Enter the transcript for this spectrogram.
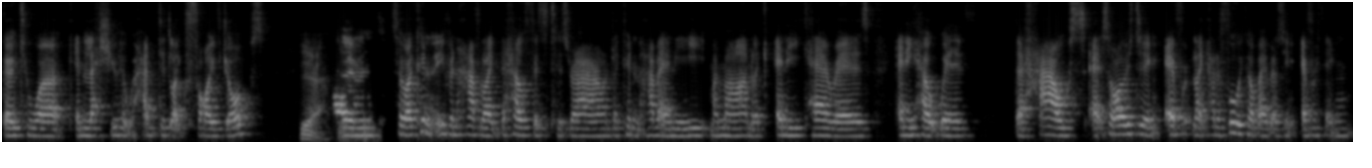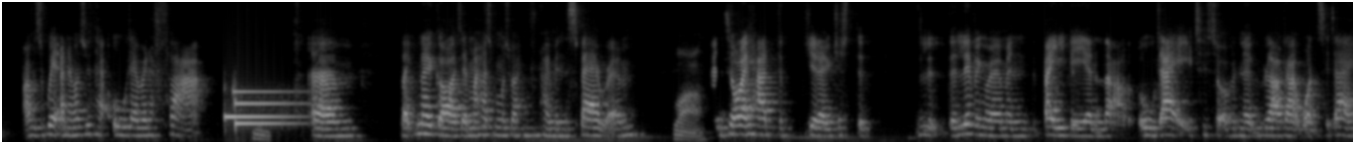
go to work unless you had did like five jobs. Yeah. Um, so I couldn't even have like the health visitors round. I couldn't have any my mom, like any carers, any help with the house. Eh, so I was doing every like had a four week old baby. I was doing everything. I was with and I was with her all day in a flat. Um, like no garden. My husband was working from home in the spare room. Wow. And so I had the you know just the the living room and the baby and that all day to sort of allowed out once a day.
